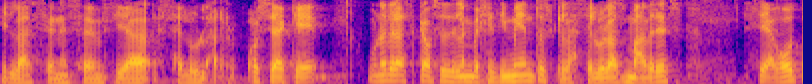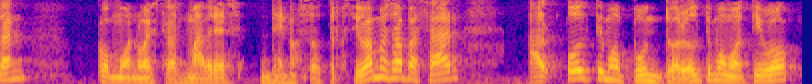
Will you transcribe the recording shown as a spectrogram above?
y la senescencia celular. O sea que una de las causas del envejecimiento es que las células madres se agotan como nuestras madres de nosotros. Y vamos a pasar al último punto, al último motivo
